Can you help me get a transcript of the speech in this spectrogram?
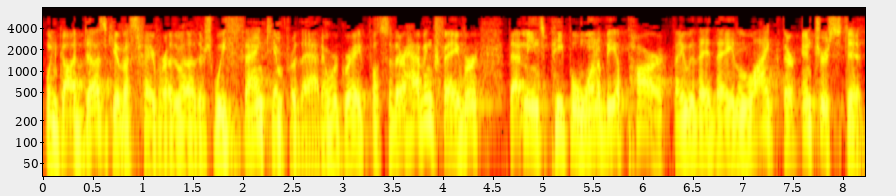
When God does give us favor with others, we thank Him for that and we're grateful. So they're having favor. That means people want to be a part. They, they, they like, they're interested.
